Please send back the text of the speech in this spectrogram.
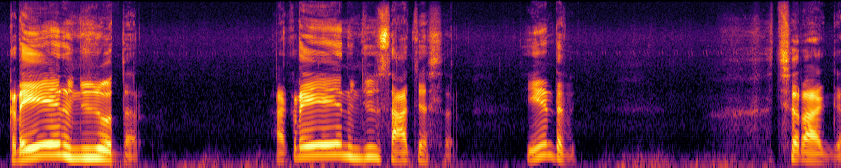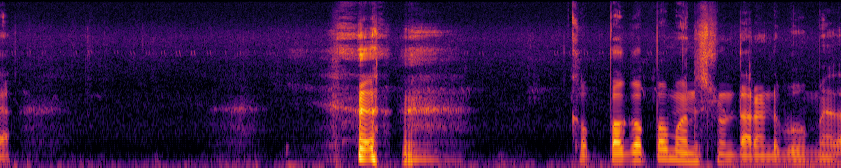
అక్కడే నుంచి చూస్తారు. అక్కడే నుంచి సాచేస్తారు. ఏంటది? చిరాగ్గా. గొప్ప గొప్ప మనుషులు ఉంటారండి భూమి మీద.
